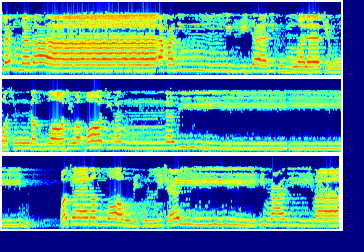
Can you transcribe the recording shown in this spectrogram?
محمد نبا أحد من رجالكم ولكن رسول الله وخاتم النبيين وكان الله بكل شيء عليما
